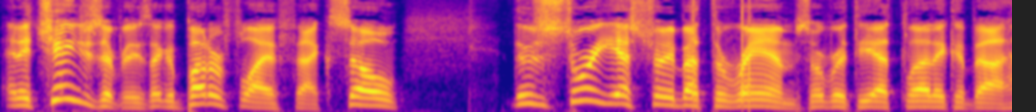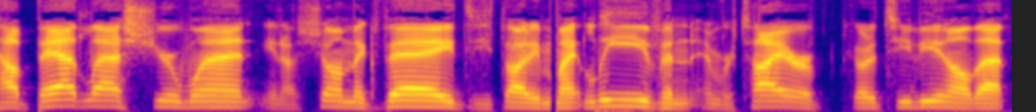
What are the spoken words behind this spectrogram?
and it changes everything. It's like a butterfly effect. So there's a story yesterday about the Rams over at the Athletic about how bad last year went. You know, Sean McVay, he thought he might leave and, and retire, go to TV and all that.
